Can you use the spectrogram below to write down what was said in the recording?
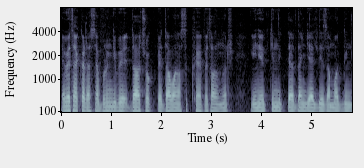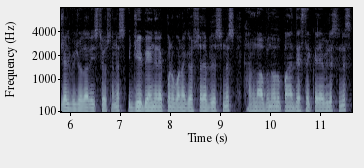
Evet arkadaşlar bunun gibi daha çok bedava nasıl kıyafet alınır. Yeni etkinliklerden geldiği zaman güncel videoları istiyorsanız videoyu beğenerek bunu bana gösterebilirsiniz. Kanala abone olup bana destek verebilirsiniz.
